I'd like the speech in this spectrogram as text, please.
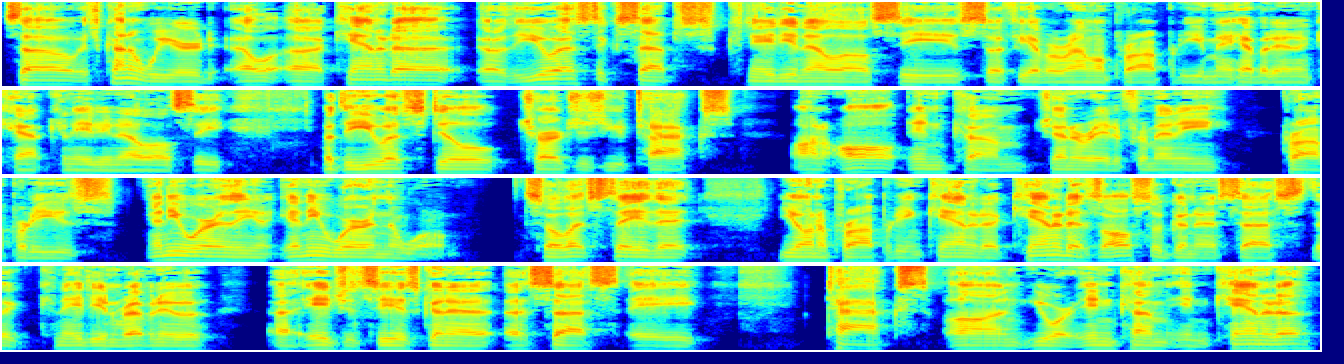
So it's kind of weird. Uh, Canada or the U.S. accepts Canadian LLCs. So if you have a rental property, you may have it in a Canadian LLC, but the U.S. still charges you tax on all income generated from any properties anywhere in the, anywhere in the world. So let's say that you own a property in Canada. Canada is also going to assess the Canadian Revenue uh, Agency is going to assess a tax on your income in Canada.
